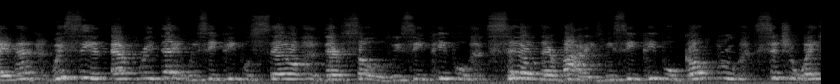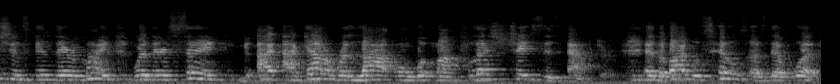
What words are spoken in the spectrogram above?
Amen. We see it every day. We see people sell their souls. We see people sell their bodies. We see people go through situations in their life where they're saying, I, I got to rely on what my flesh chases after. And the Bible tells us that what?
